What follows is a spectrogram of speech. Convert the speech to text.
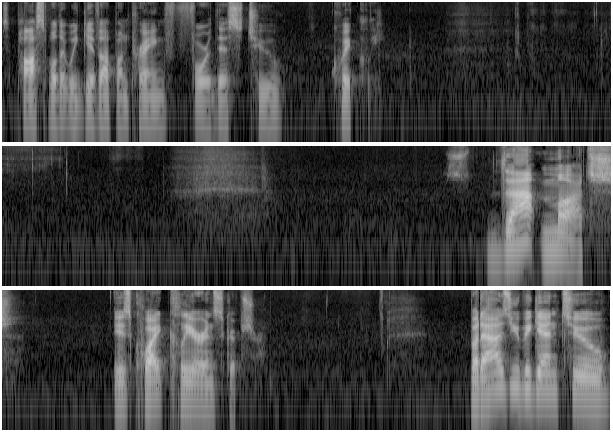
is it possible that we give up on praying for this too quickly? That much is quite clear in Scripture. But as you begin to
